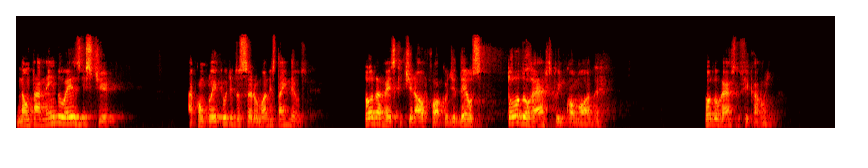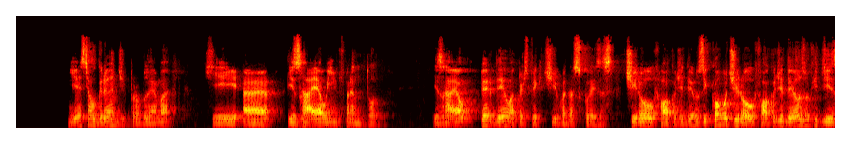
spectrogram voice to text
não está nem no existir. A completude do ser humano está em Deus. Toda vez que tirar o foco de Deus, todo o resto incomoda. Todo o resto fica ruim. E esse é o grande problema que uh, Israel enfrentou. Israel perdeu a perspectiva das coisas, tirou o foco de Deus. E como tirou o foco de Deus, o que diz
